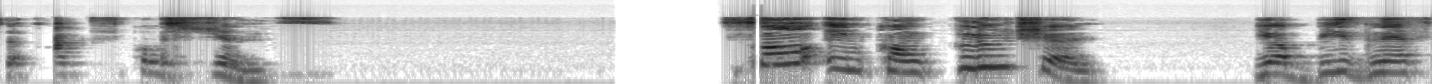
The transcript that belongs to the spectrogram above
to ask questions. So in conclusion, your business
